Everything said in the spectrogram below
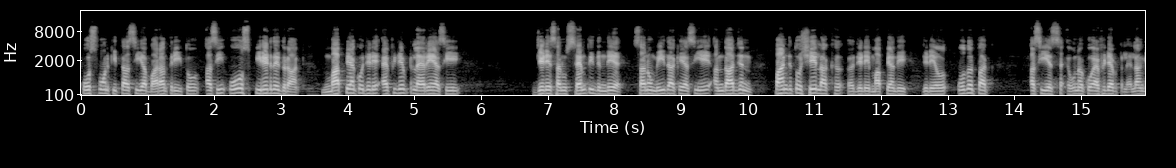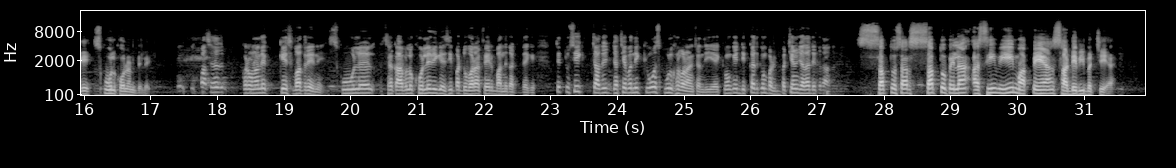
ਪੋਸਟਪੋਨ ਕੀਤਾ ਸੀਗਾ 12 ਤਰੀਕ ਤੋਂ। ਅਸੀਂ ਉਸ ਪੀਰੀਅਡ ਦੇ ਦੌਰਾਨ ਮਾਪਿਆਂ ਕੋ ਜਿਹੜੇ ਐਫੀਡੇਵਿਟ ਲੈ ਰਹੇ ਹਾਂ ਅਸੀਂ, ਜਿਹੜੇ ਸਾਨੂੰ ਸਹਿਮਤੀ ਦਿੰਦੇ ਆ, ਸਾਨੂੰ ਉਮੀਦ ਆ ਕਿ ਅਸੀਂ ਇਹ ਅੰਦਾਜ਼ਨ 5 ਤੋਂ 6 ਲੱਖ ਜਿਹੜੇ ਮਾਪਿਆਂ ਦੇ ਜਿਹੜੇ ਉਹ- ਉਦੋਂ ਤੱਕ ਅਸੀਂ ਇਸ, ਉਹਨਾਂ ਕੋ ਐਫੀਡੇਵਿਟ ਲੈ ਲਾਂਗੇ ਸਕੂਲ ਖੋਲਣ ਦੇ ਲਈ। ਇੱਕ ਪਾਸੇ ਕਰੋਨਾ ਦੇ ਕੇਸ ਵੱਧ ਰਹੇ ਨੇ। ਸਕੂਲ ਸਰਕਾਰ ਵੱਲੋਂ ਖੋਲੇ ਵੀ ਗਏ ਸੀ, ਪਰ ਦੁਬਾਰਾ ਫੇਰ ਬੰਦ ਕਰ ਦਿੱਤੇ ਗਏ। ਤੇ ਤੁਸੀਂ ਚਾਹਦੇ ਜਥੇਬੰਦੀ ਕਿਉਂ ਸਕੂਲ ਖੁਲਵਾਉਣਾ ਚਾਹੁੰਦੀ ਹੈ? ਕਿਉਂਕਿ ਦਿੱਕਤ ਕਿਉਂ ਬੱਚਿਆਂ ਨੂੰ ਜ਼ਿਆਦਾ ਦਿੱਕਤ ਆ ਸਕਦੀ ਹੈ? ਸਭ ਤੋਂ ਸਰ, ਸਭ ਤੋਂ ਪਹਿਲਾਂ ਅਸੀਂ ਵੀ ਮਾਪੇ ਆ ਸਾਡੇ ਵੀ ਬੱਚੇ ਆ।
